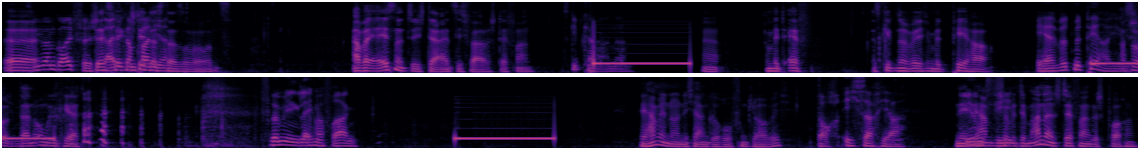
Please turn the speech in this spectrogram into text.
Äh, Wie beim Goldfisch. Geile deswegen steht das Kampagne. da so bei uns. Aber er ist natürlich der einzig wahre Stefan. Es gibt keine anderen. Ja. Mit F. Es gibt nur welche mit PH. Er wird mit PH hier Achso, dann umgekehrt. Wollen wir ihn gleich mal fragen. Wir haben ihn noch nicht angerufen, glaube ich. Doch, ich sag ja. Nee, wir haben Irgendwie. schon mit dem anderen Stefan gesprochen.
